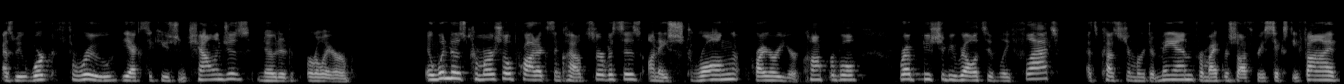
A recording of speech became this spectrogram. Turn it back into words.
as we work through the execution challenges noted earlier. In Windows Commercial products and cloud services on a strong prior year comparable, revenue should be relatively flat as customer demand for Microsoft 365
